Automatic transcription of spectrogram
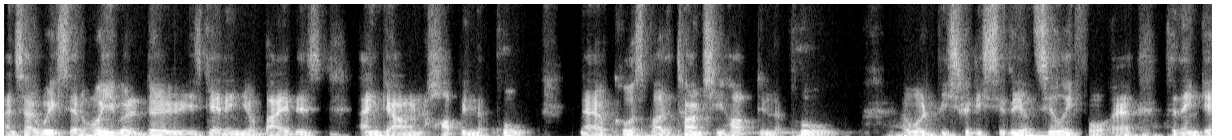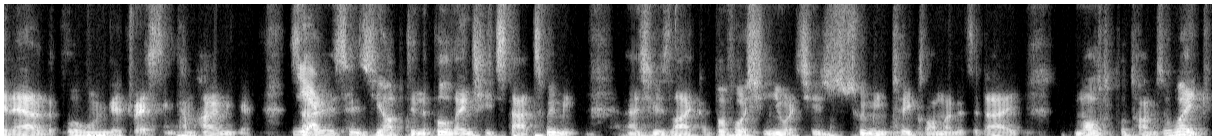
and so we said, all you've got to do is get in your bathers and go and hop in the pool. Now, of course, by the time she hopped in the pool, it would be pretty silly for her to then get out of the pool and get dressed and come home again. So yep. as soon as she hopped in the pool, then she'd start swimming. And she was like, before she knew it, she was swimming two kilometers a day, multiple times a week,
